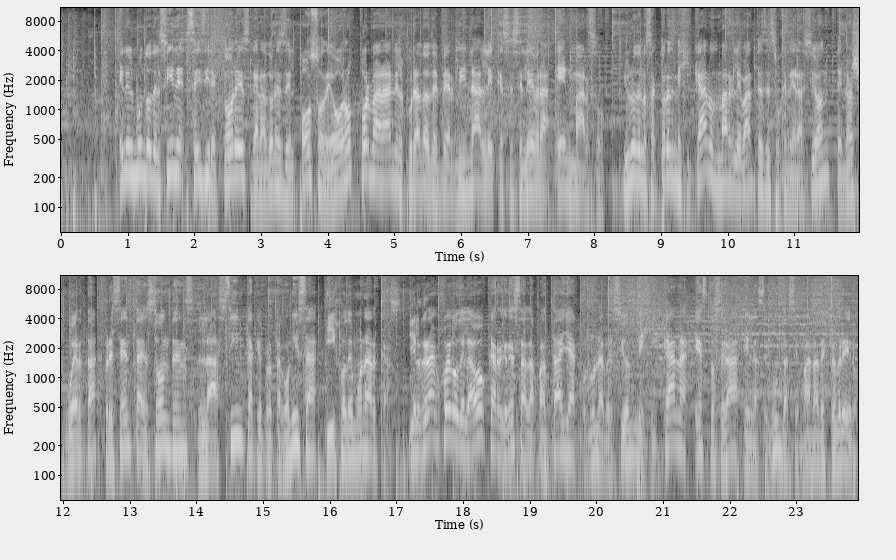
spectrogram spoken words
En el mundo del cine, seis directores ganadores del Oso de Oro formarán el jurado de Berlinale que se celebra en marzo. Y uno de los actores mexicanos más relevantes de su generación, Tenoch Huerta, presenta en Sundance la cinta que protagoniza Hijo de Monarcas. Y el gran juego de la Oca regresa a la pantalla con una versión mexicana. Esto será en la segunda semana de febrero.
